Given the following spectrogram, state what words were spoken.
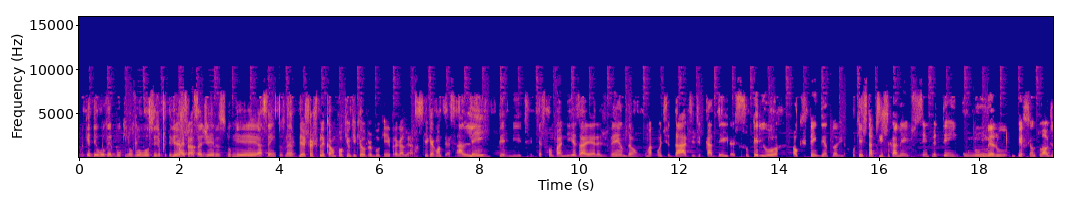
porque deu overbook no voo, ou seja, porque teve Deixa- mais passageiros do que assentos, né? Deixa eu explicar um pouquinho o que que é overbooking aí pra galera. O que que acontece? A lei permite que as companhias aéreas vendam uma quantidade de cadeiras superior ao que tem dentro do avião. Porque estatisticamente sempre tem um número, um percentual de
